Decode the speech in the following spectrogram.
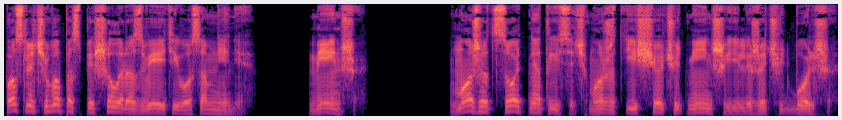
После чего поспешил развеять его сомнения. Меньше. Может, сотня тысяч, может, еще чуть меньше или же чуть больше.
